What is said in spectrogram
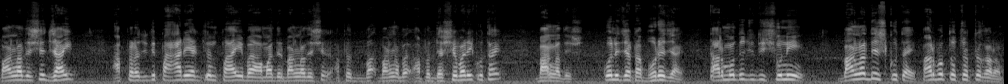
বাংলাদেশে যাই, আপনারা যদি পাহাড়ি একজন পাই বা আমাদের বাংলাদেশের আপনার বাংলা, আপনার দেশের বাড়ি কোথায়? বাংলাদেশ। কলিজাটা ভরে যায়। তার মধ্যে যদি শুনি, বাংলাদেশ কোথায়? পার্বত্য চট্টগ্রাম।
